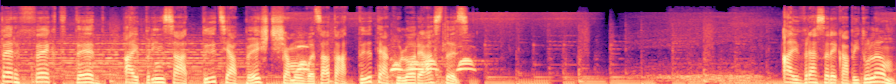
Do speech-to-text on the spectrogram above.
Perfect, Ted! Ai prins atâția pești și am învățat atâtea culori astăzi! Ai vrea să recapitulăm?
